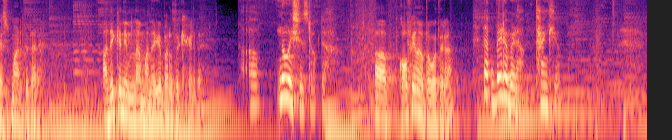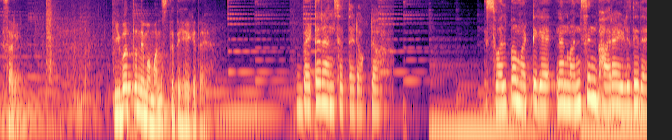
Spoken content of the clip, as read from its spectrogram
ರೆಸ್ಟ್ ಮಾಡ್ತಿದ್ದಾರೆ. ಅದಕ್ಕೆ ನಿಮ್ಮನ್ನ ಮನೆಗೆ ಬರೋದಕ್ಕೆ ಹೇಳಿದೆ. ನೋ ಇಶ್ಯೂಸ್ ಡಾಕ್ಟರ್ ಕಾಫಿ ನಾವು ತಗೋತೀರಾ? ಬೇಡ ಬೇಡ. ಥ್ಯಾಂಕ್ ಯು ಸರಿ. ಇವತ್ತು ನಿಮ್ಮ ಮನಸ್ಥಿತಿ ಹೇಗಿದೆ? ಬೆಟರ್ ಅನಿಸುತ್ತೆ ಡಾಕ್ಟರ್ ಸ್ವಲ್ಪ ಮಟ್ಟಿಗೆ ನನ್ನ ಮನಸ್ಸಿನ ಭಾರ ಇಳಿದಿದೆ.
